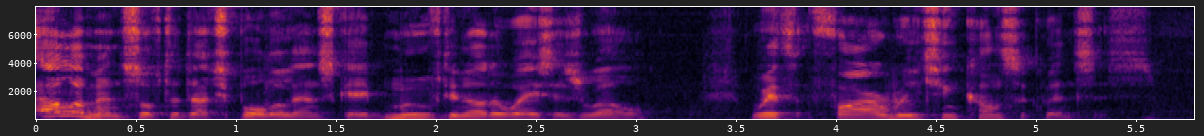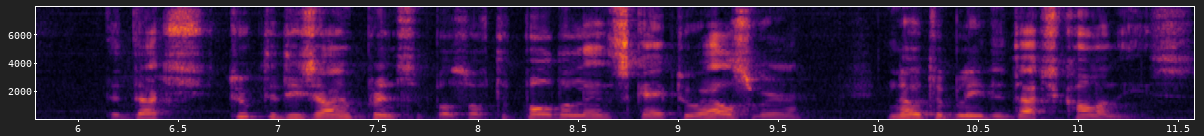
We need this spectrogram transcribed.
elements of the Dutch polder landscape moved in other ways as well, with far-reaching consequences. The Dutch took the design principles of the polder landscape to elsewhere, notably the Dutch colonies.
